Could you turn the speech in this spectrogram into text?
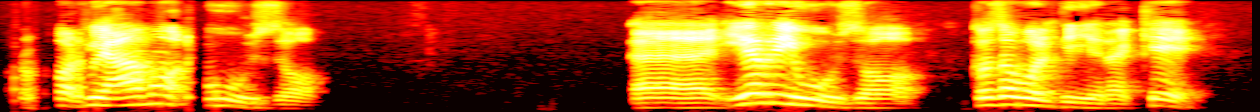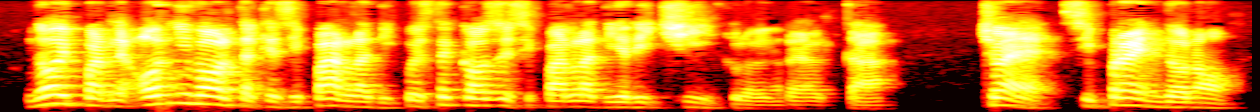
proporre l'uso. Eh, il riuso cosa vuol dire? Che noi parliamo, ogni volta che si parla di queste cose si parla di riciclo in realtà, cioè si prendono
